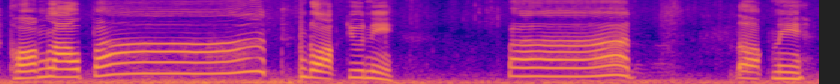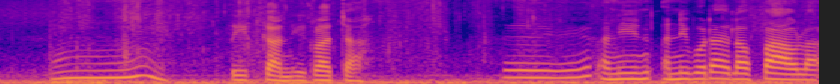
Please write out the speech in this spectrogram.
กของเราป้าดดอกอยู่นี่ป้าดดอกนี่อืมติดกันอีกแล้วจ้ะเอ๊ะอันนี้อันนี้บ่ได้เราฟาวละ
